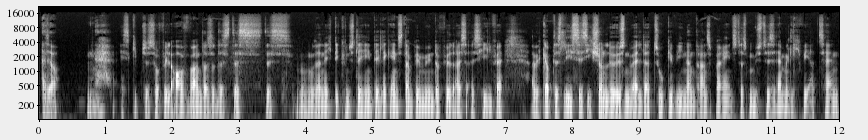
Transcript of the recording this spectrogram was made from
Also, es gibt schon so viel Aufwand, also das, das, das man muss ja nicht die künstliche Intelligenz dann bemühen dafür als, als Hilfe. Aber ich glaube, das ließe sich schon lösen, weil der Zugewinn an Transparenz, das müsste es eigentlich wert sein.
